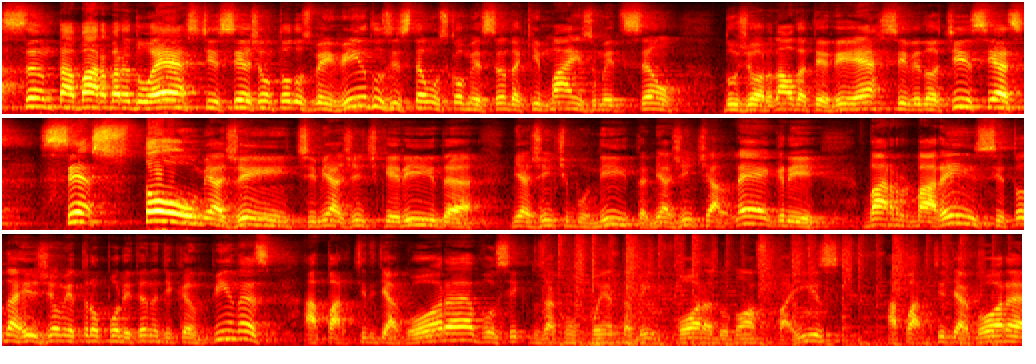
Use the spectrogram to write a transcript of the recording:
Santa Bárbara do Oeste, sejam todos bem-vindos. Estamos começando aqui mais uma edição do Jornal da TV SV Notícias. Sextou, minha gente, minha gente querida, minha gente bonita, minha gente alegre, barbarense, toda a região metropolitana de Campinas. A partir de agora, você que nos acompanha também fora do nosso país, a partir de agora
